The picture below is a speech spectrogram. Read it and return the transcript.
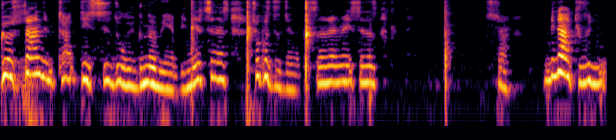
gösterdiğim taktiği siz de uygulayabilirsiniz. Çok hızlıca kısabilirsiniz. Arkadaşlar, Bir dahaki video,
